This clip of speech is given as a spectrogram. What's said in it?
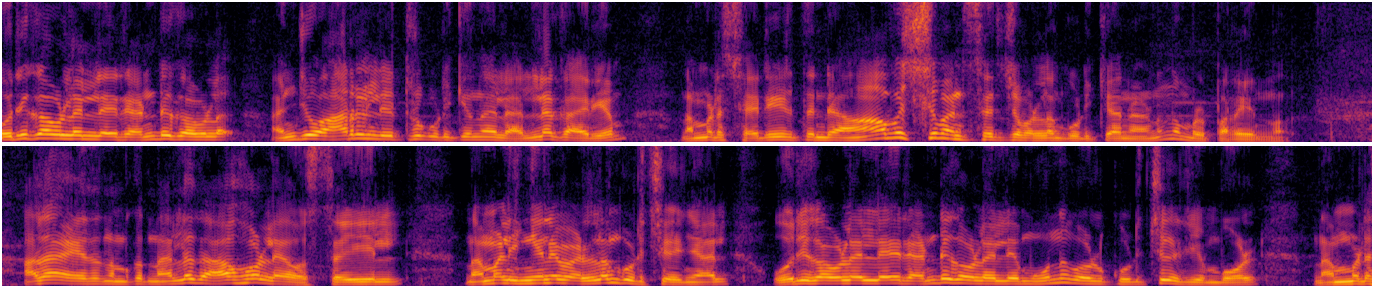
ഒരു കവിളല്ലേ രണ്ട് കവിൾ അഞ്ചോ ആറ് ലിറ്റർ കുടിക്കുന്നതിലല്ല കാര്യം. നമ്മുടെ ശരീരത്തിന്റെ ആവശ്യമനുസരിച്ച് വെള്ളം കുടിക്കാനാണ് നമ്മൾ പറയുന്നത്. അതായത് നമുക്ക് നല്ല ദാഹമുള്ള അവസ്ഥയിൽ നമ്മൾ ഇങ്ങനെ വെള്ളം കുടിച്ചു കഴിഞ്ഞാൽ ഒരു കവളല്ലേ രണ്ട് കവളല്ലേ മൂന്ന് കവൾ കുടിച്ചു കഴിയുമ്പോൾ നമ്മുടെ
